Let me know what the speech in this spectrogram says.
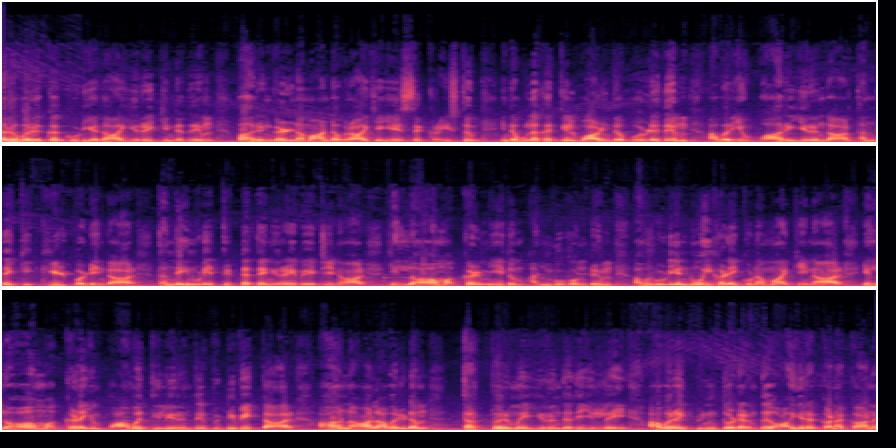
அருவருக்கக்கூடியதாய் இருக்கின்றது. பாருங்கள் நம் ஆண்டவராகிய இயேசு கிறிஸ்து இந்த உலகத்தில் வாழ்ந்த பொழுது அவர் எவ்வாறு இருந்தார்? தந்தைக்கு கீழ்ப்படிந்தார். தந்தையினுடைய திட்டத்தை நிறைவேற்றினார். எல்லா மக்கள் மீதும் அன்பு கொண்டு அவர்களுடைய நோய்களை குணமாக்கினார். எல்லா மக்களையும் பாவத்தில் இருந்து விடுவித்தார். ஆனால் அவரிடம் தற்பெருமை இருந்தது இல்லை. அவரை பின்தொடர்ந்து ஆயிரக்கணக்கான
